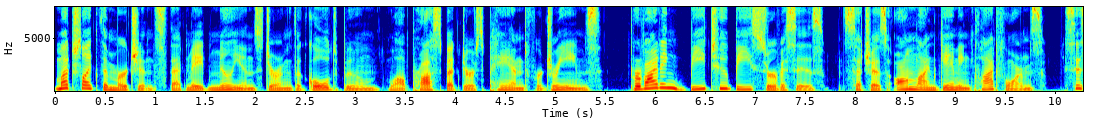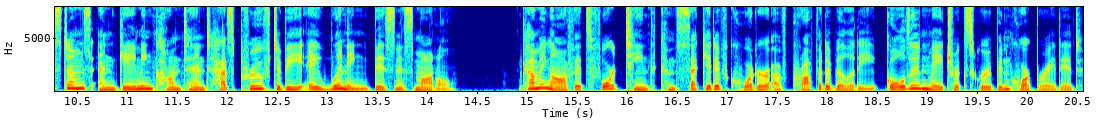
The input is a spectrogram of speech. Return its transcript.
Much like the merchants that made millions during the gold boom while prospectors panned for dreams, providing B2B services, such as online gaming platforms, systems, and gaming content has proved to be a winning business model. Coming off its 14th consecutive quarter of profitability, Golden Matrix Group Incorporated,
